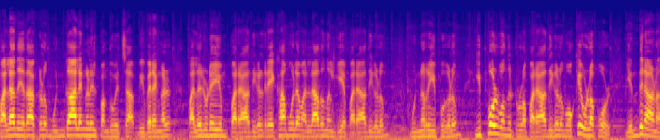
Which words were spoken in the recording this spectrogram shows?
പല നേതാക്കളും മുൻകാലങ്ങളിൽ പങ്കുവച്ച വിവരങ്ങൾ പലരുടെയും പരാതികൾ രേഖാമൂലമല്ലാതെ നൽകിയ പരാതികളും മുന്നറിയിപ്പുകളും ഇപ്പോൾ വന്നിട്ടുള്ള പരാതികളും ഒക്കെ ഉള്ളപ്പോൾ എന്തിനാണ്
